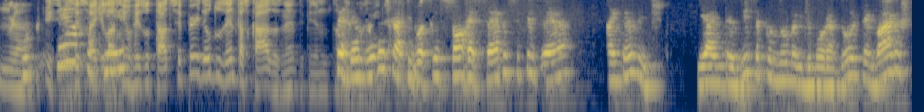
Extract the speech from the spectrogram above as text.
É. E se você sai de lá sem o resultado, você perdeu 200 casas, né? Dependendo do perdeu 200 casas. E você só recebe se fizer a entrevista. E a entrevista é por número de moradores, tem vários,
